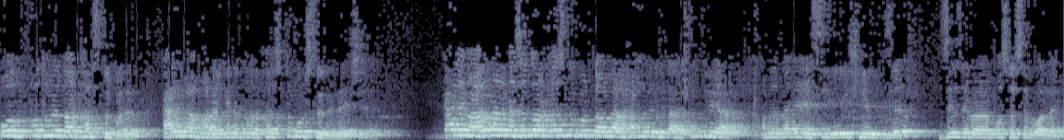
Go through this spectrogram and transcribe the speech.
প্রথমে দরখাস্ত করেন। কালিমা পড়া এটা দরখাস্ত করছে এসে কালিমা আল্লাহর কাছে দরখাস্ত করতে হবে, আলহামদুলিল্লাহ, শুক্রিয়া। আমরা দাঁড়িয়ে আছি, এই সেই যে- যেভাবে প্রসেসে বলে।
